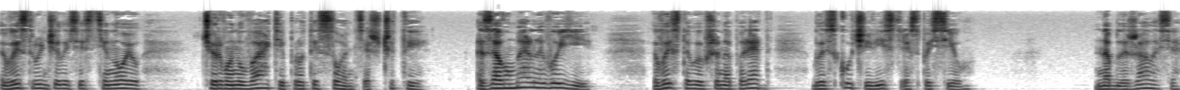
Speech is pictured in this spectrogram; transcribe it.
Виструнчилися стіною червонуваті проти сонця щити, завмерли вої, виставивши наперед блискучі вістря списів. Наближалася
